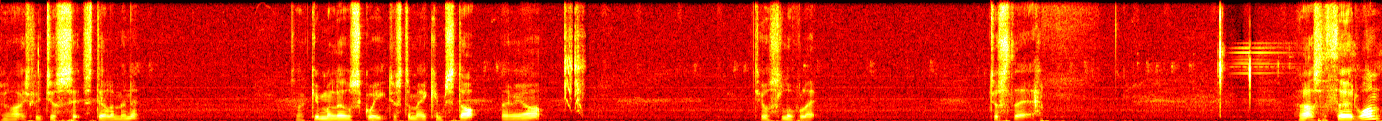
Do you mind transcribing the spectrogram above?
He'll actually just sit still a minute so I'll give him a little squeak just to make him stop. There we are. Just lovely. Just there. that's the third one.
